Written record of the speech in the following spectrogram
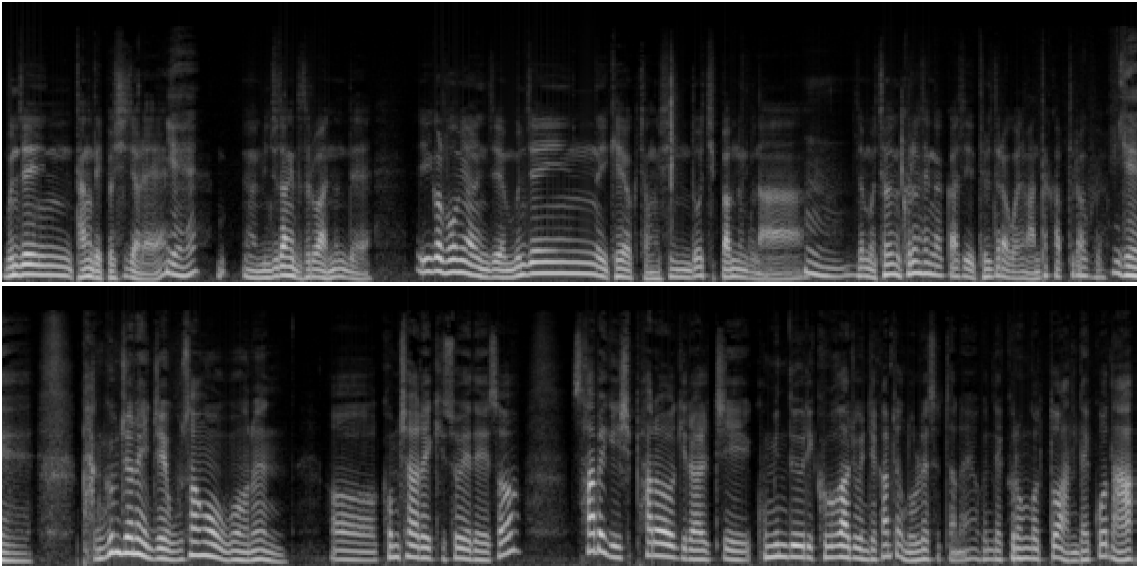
문재인 당 대표 시절에 예. 어, 민주당에도 들어왔는데 이걸 보면 이제 문재인의 개혁 정신도 짓밟는구나. 음. 이제 뭐 저는 그런 생각까지 들더라고요. 안타깝더라고요. 예. 방금 전에 이제 우상호 의원은 어 검찰의 기소에 대해서 428억이랄지 국민들이 그거 가지고 이제 깜짝 놀랐었잖아요. 근데 그런 것도 안 됐고 나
